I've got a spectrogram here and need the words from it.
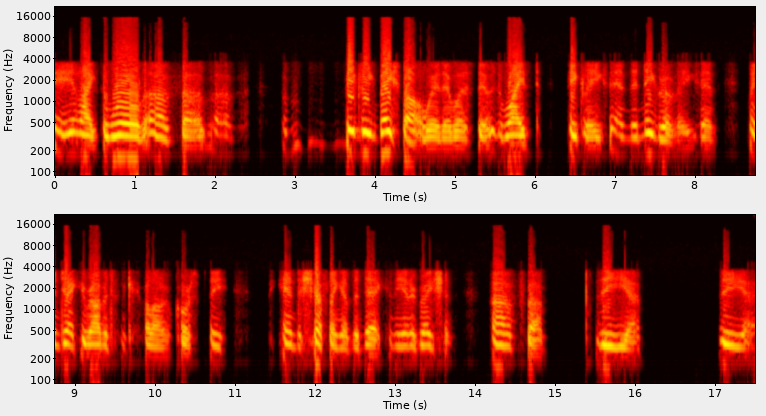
uh, like the world of, uh, of big league baseball, where there was the, the white big leagues and the Negro leagues, and when Jackie Robinson came along, of course, they began the shuffling of the deck and the integration of uh, the uh, the uh,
